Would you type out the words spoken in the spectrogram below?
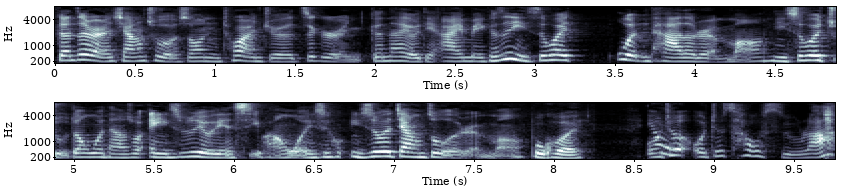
跟这个人相处的时候，你突然觉得这个人跟他有点暧昧，可是你是会问他的人吗？你是会主动问他说，哎，你是不是有点喜欢我？你是你是会这样做的人吗？不会。我就我就超熟啦，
